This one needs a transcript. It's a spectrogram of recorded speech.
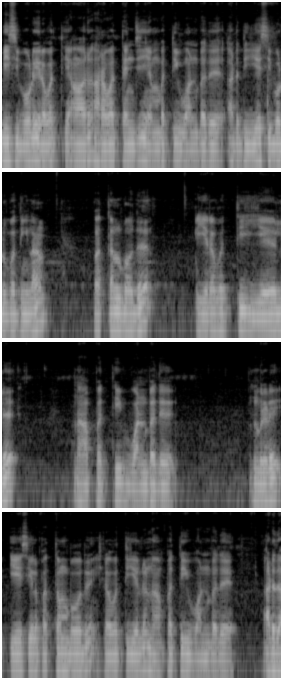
பிசி போர்டு இருபத்தி ஆறு அறுபத்தஞ்சி எண்பத்தி ஒன்பது. அடுத்து ஏசி போர்டு பார்த்தீங்கன்னா பத்தொன்பது இருபத்தி ஏழு நாற்பத்தி ஒன்பது. நம்பரோடு ஏசியில் பத்தொம்போது இருபத்தி ஏழு நாற்பத்தி ஒன்பது. அடுத்து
